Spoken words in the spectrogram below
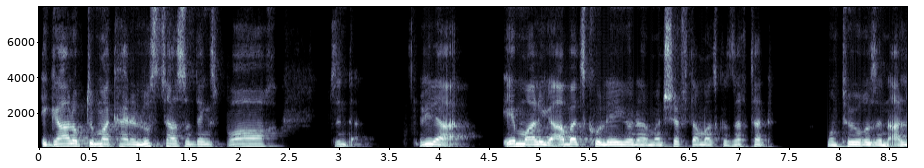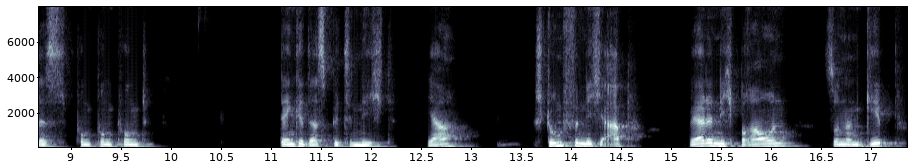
Egal, ob du mal keine Lust hast und denkst, boah, sind wieder ehemalige Arbeitskollege oder mein Chef damals gesagt hat, Monteure sind alles, Punkt, Punkt, Punkt. Denke das bitte nicht. Ja, stumpfe nicht ab, werde nicht braun, sondern gib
